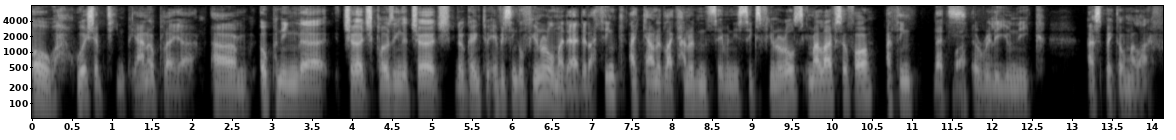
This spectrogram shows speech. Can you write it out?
Oh, worship team, piano player, um, opening the church, closing the church, you know, going to every single funeral my dad did. I think I counted like 176 funerals in my life so far. I think that's wow. a really unique aspect of my life.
